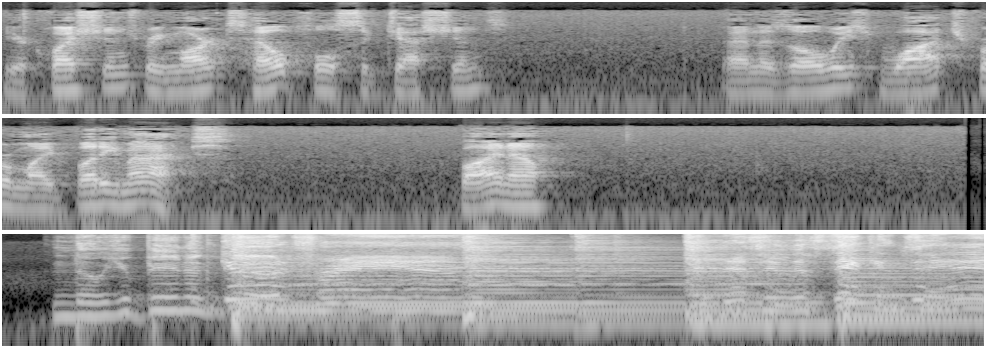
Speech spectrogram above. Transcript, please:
your questions, remarks, helpful suggestions. And as always, watch for my buddy Max. Bye now. Know you've been a good friend, and that's in the thick and thin.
